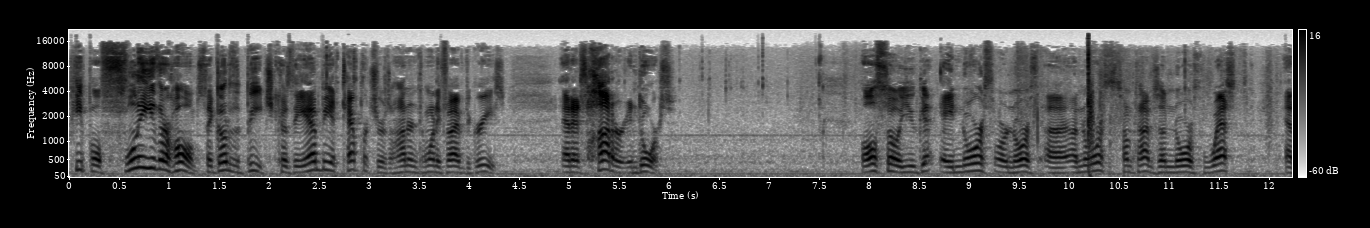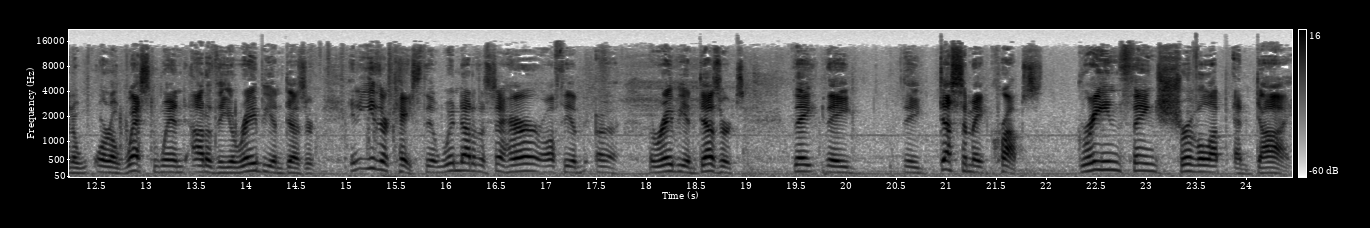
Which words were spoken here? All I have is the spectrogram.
people flee their homes. They go to the beach because the ambient temperature is 125 degrees and it's hotter indoors. Also, you get a north or north, uh, a north, sometimes a northwest and a, or a west wind out of the Arabian desert. In either case, the wind out of the Sahara or off the uh, Arabian deserts, they, they, they decimate crops. Green things shrivel up and die.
